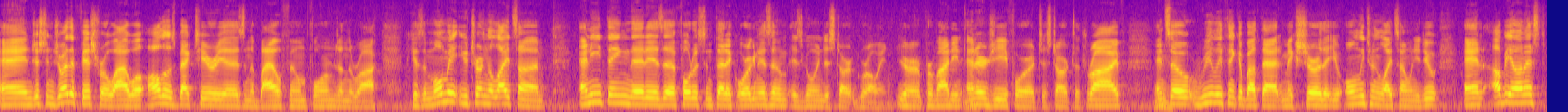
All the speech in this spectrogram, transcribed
And just enjoy the fish for a while while all those bacteria and the biofilm forms on the rock. Because the moment you turn the lights on, anything that is a photosynthetic organism is going to start growing. You're providing energy for it to start to thrive. And hmm. so really think about that and make sure that you only turn the lights on when you do. And I'll be honest,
